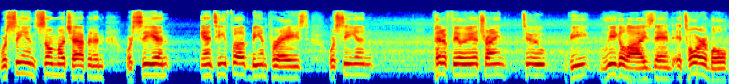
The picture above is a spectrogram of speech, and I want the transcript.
we're seeing so much happening. We're seeing Antifa being praised. We're seeing pedophilia trying to be legalized, and it's horrible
